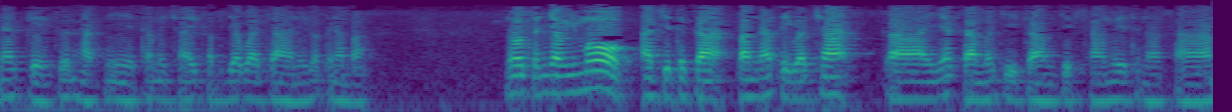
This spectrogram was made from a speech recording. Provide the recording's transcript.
แลกเปลี่ยนเครื่องหัดนี่ถ้าไม่ใช้กับยวาจานี่ก็เป็นอบัตโนสัญญาวิโมกอจิตกะปัญติวัชะกายกรรมวจีกรรมจิตสามเวทนาสาม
